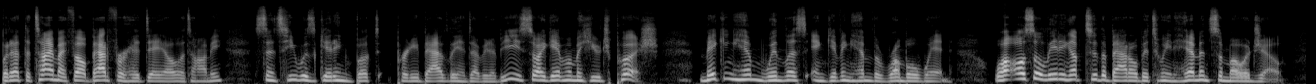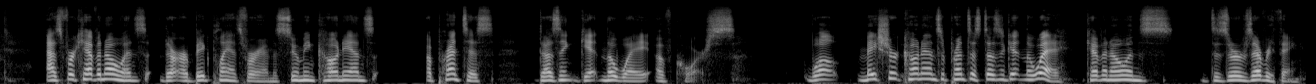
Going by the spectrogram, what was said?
but at the time I felt bad for Hideo Itami since he was getting booked pretty badly in WWE, so I gave him a huge push, making him winless and giving him the Rumble win while also leading up to the battle between him and Samoa Joe. As for Kevin Owens, there are big plans for him, assuming Conan's apprentice doesn't get in the way, of course. Well, make sure Conan's apprentice doesn't get in the way. Kevin Owens deserves everything.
